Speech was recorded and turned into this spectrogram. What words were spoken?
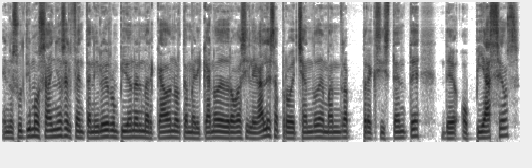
En los últimos años, el fentanilo ha irrumpido en el mercado norteamericano de drogas ilegales, aprovechando demanda preexistente de opiáceos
